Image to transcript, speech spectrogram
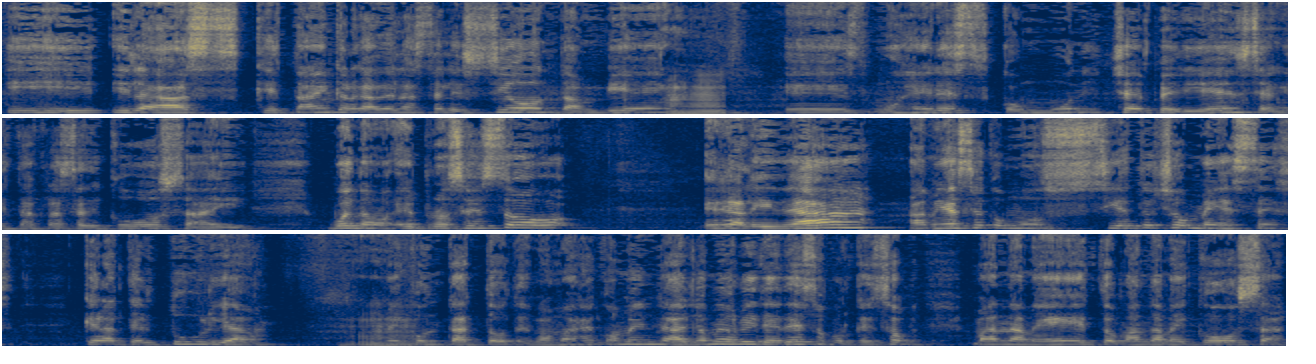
Y, y las que están encargadas de la selección también, es mujeres con mucha experiencia en esta clase de cosas. Y bueno, el proceso, en realidad, a mí hace como siete, ocho meses que la tertulia me contactó, te vamos a recomendar. Yo me olvidé de eso porque eso, mándame esto, mándame cosas.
